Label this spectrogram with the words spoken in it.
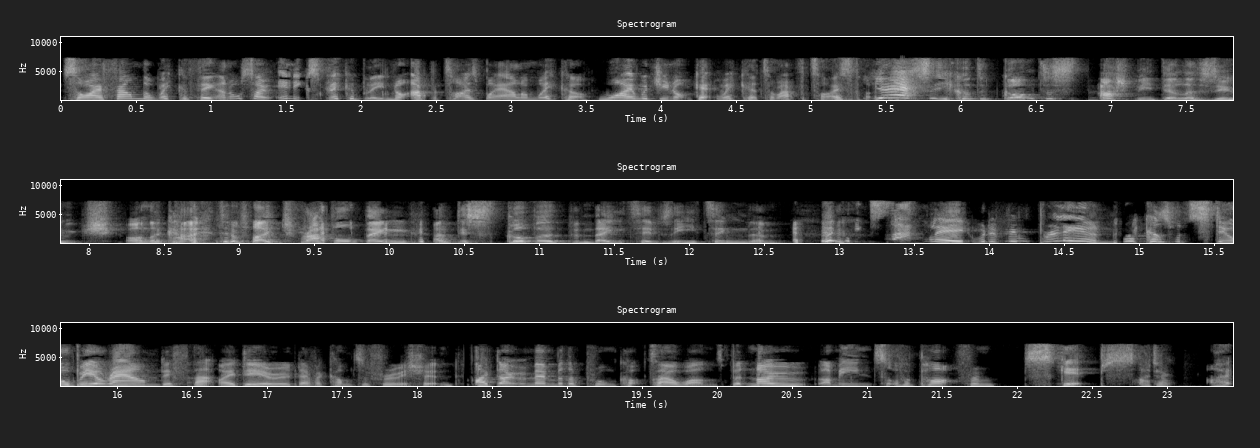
So I found the wicker thing, and also inexplicably not advertised by Alan Whicker. Why would you not get Whicker to advertise that? Yes, he could have gone to Ashby de la Zouch on a kind of like travel thing and discovered the natives eating them. exactly. It would have been brilliant. Wickers would still be around if that idea had ever come to fruition. I don't remember the prawn cocktail ones, but no, I mean, sort of apart from skips, I don't. I,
